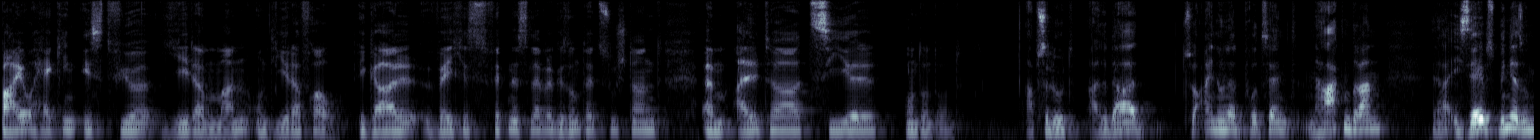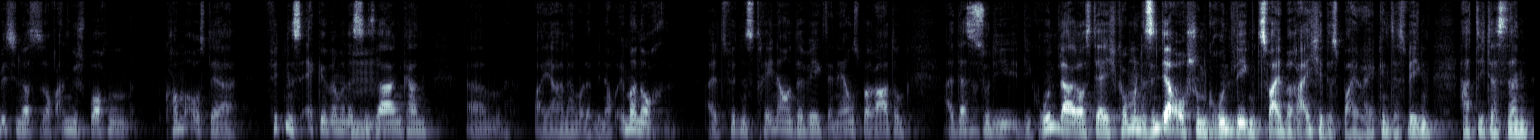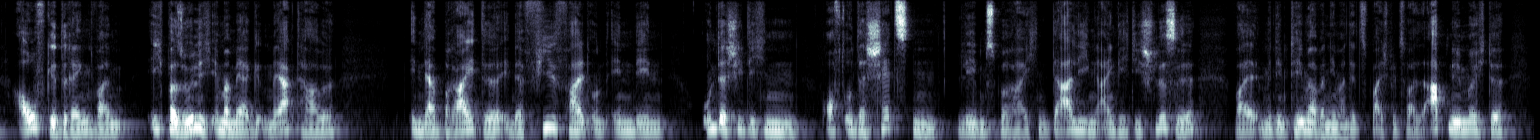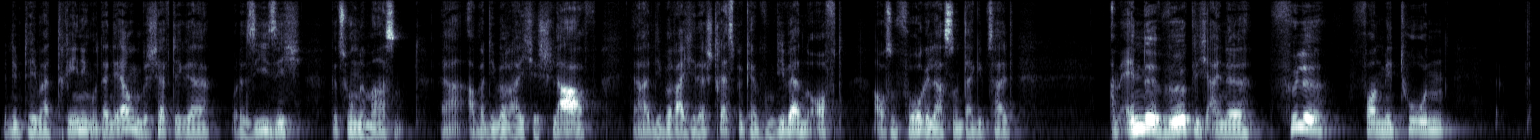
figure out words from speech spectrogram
Biohacking ist für jeder Mann und jeder Frau. Egal welches Fitnesslevel, Gesundheitszustand, ähm, Alter, Ziel und, und, und. Absolut. Also da zu 100 Prozent ein Haken dran. Ja, ich selbst bin ja so ein bisschen, du hast es auch angesprochen, komme aus der Fitness-Ecke, wenn man das mhm. so sagen kann. Ähm, war jahrelang oder bin auch immer noch als Fitnesstrainer unterwegs, Ernährungsberatung. Also das ist so die, die Grundlage, aus der ich komme. Und es sind ja auch schon grundlegend zwei Bereiche des Biohackings. Deswegen hat sich das dann aufgedrängt, weil ich persönlich immer mehr gemerkt habe, in der Breite, in der Vielfalt und in den unterschiedlichen, oft unterschätzten Lebensbereichen, da liegen eigentlich die Schlüssel, weil mit dem Thema, wenn jemand jetzt beispielsweise abnehmen möchte, mit dem Thema Training und Ernährung beschäftigt er oder sie sich gezwungenermaßen. Ja, aber die Bereiche Schlaf, ja, die Bereiche der Stressbekämpfung, die werden oft außen vor gelassen. Und da gibt es halt am Ende wirklich eine Fülle von Methoden,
